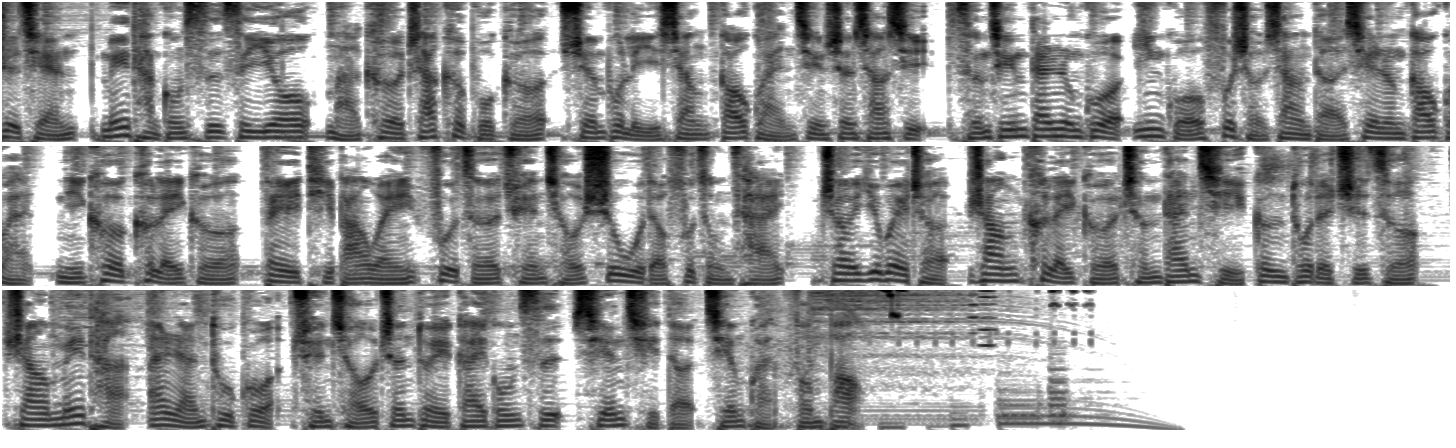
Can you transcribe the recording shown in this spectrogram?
日前 meta 公司 ceo 马克扎克伯格宣布了一项高管晋升消息曾经担任过英国副首相的现任高管尼克克雷格被提拔为负责全球事务的副总裁。这意味着让克雷格承担起更多的职责让 meta 安然度过全球针对该公司掀起的监管风暴。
